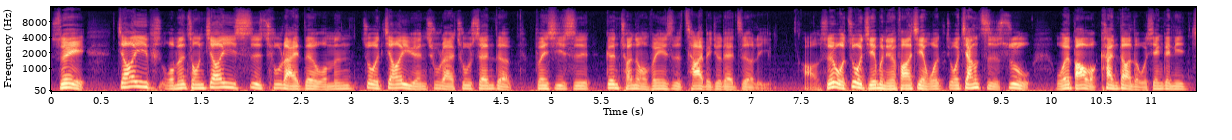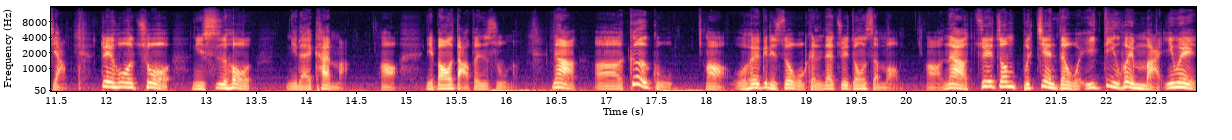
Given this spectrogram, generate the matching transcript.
所以交易，我们从交易室出来的，我们做交易员出来出身的分析师，跟传统分析师差别就在这里。好，所以我做节目你会发现，我我讲指数，我会把我看到的，我先跟你讲，对或错，你事后你来看嘛。好，你帮我打分数嘛。那啊、个股啊，我会跟你说，我可能在追踪什么。啊，那追踪不见得我一定会买，因为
